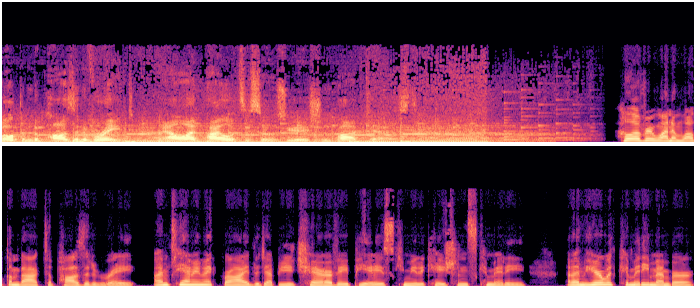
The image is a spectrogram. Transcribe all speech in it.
Welcome to Positive Rate, an Allied Pilots Association podcast. Hello, everyone, and welcome back to Positive Rate. I'm Tami McBride, the Deputy Chair of APA's Communications Committee, and I'm here with committee member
